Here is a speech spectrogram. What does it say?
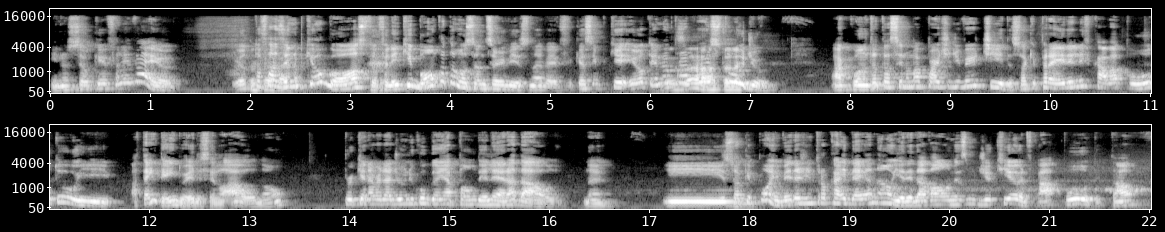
e não sei o que. Eu falei, velho, eu tô fazendo porque eu gosto. Eu falei, que bom que eu tô mostrando serviço, né, velho? Fica assim, porque eu tenho meu Exato, próprio né? estúdio. Né? A Quanta tá sendo uma parte divertida. Só que para ele, ele ficava puto e até entendo ele, sei lá, ou não. Porque, na verdade, o único ganha-pão dele era dar aula, né? E só que, pô, em vez de a gente trocar ideia, não. E ele dava aula no mesmo dia que eu, ele ficava puto e tal.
